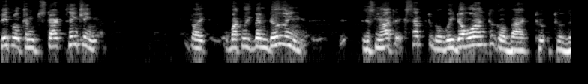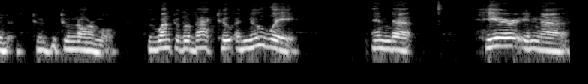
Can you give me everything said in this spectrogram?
people can start thinking like what we've been doing is not acceptable. We don't want to go back to, to, the, to, to normal. We want to go back to a new way. And uh, here in uh,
